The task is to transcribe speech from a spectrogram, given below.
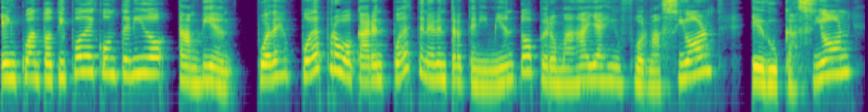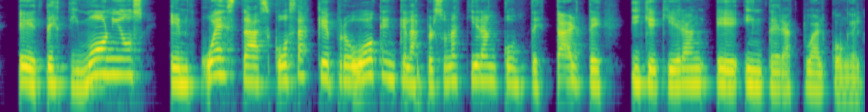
en cuanto a tipo de contenido, también puedes, puedes provocar, puedes tener entretenimiento, pero más allá es información, educación, eh, testimonios, encuestas, cosas que provoquen que las personas quieran contestarte y que quieran eh, interactuar con él.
